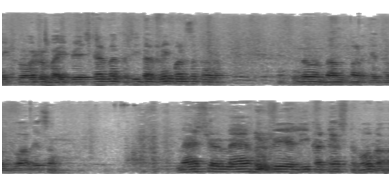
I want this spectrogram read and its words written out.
ایک اور روبائی پیش کر میں کسی طرح نہیں پڑھ سکا گا لو بند پڑھ کے تم دعا لے سا میں شر میں حبی علی کا ٹیسٹ ہوگا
